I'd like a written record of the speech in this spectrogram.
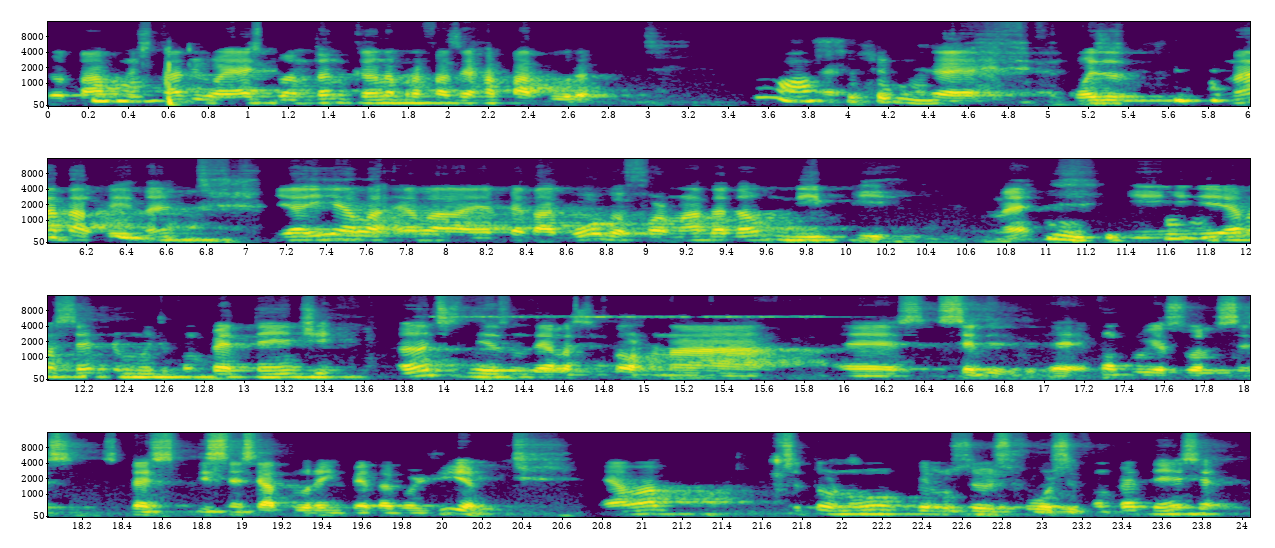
eu estava uhum. no estado de Goiás plantando cana para fazer rapadura. Nossa, é, é, coisa nada a ver, né? E aí ela, ela é pedagoga formada da Unip, né? Uhum. E, e ela sempre muito competente. Antes mesmo dela se tornar é, se, é, concluir a sua licenciatura em pedagogia, ela se tornou, pelo seu esforço e competência,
